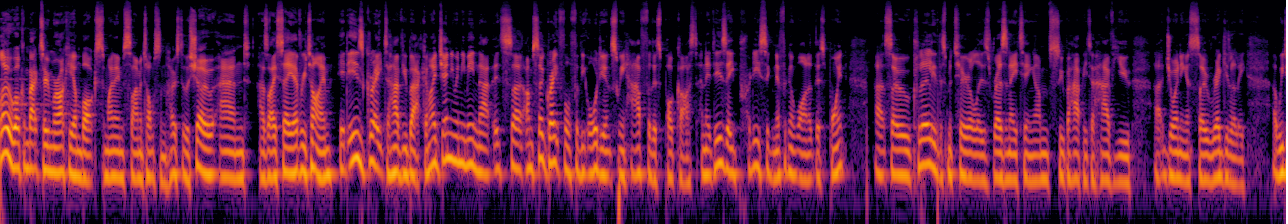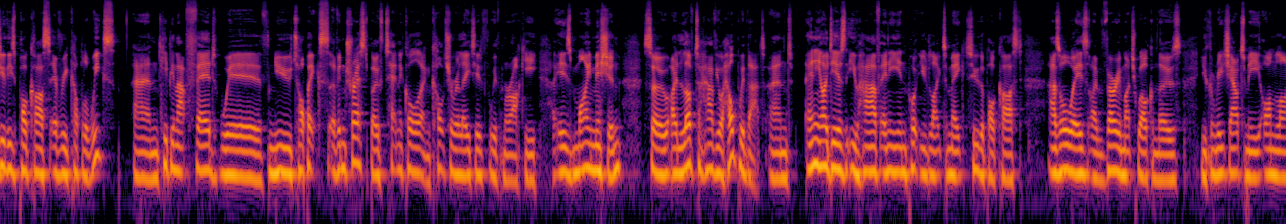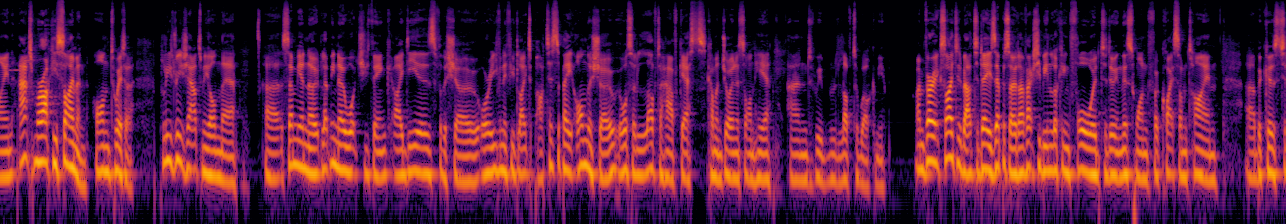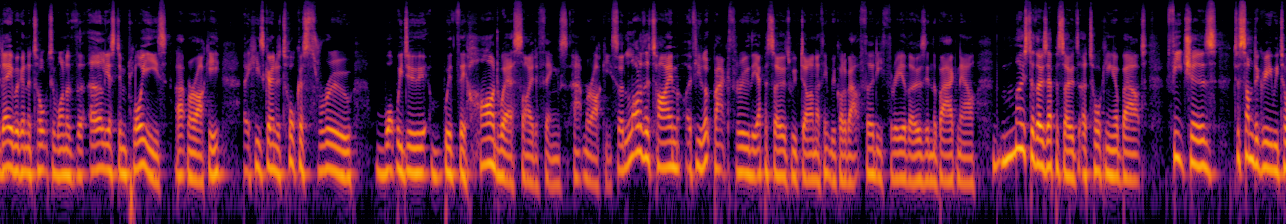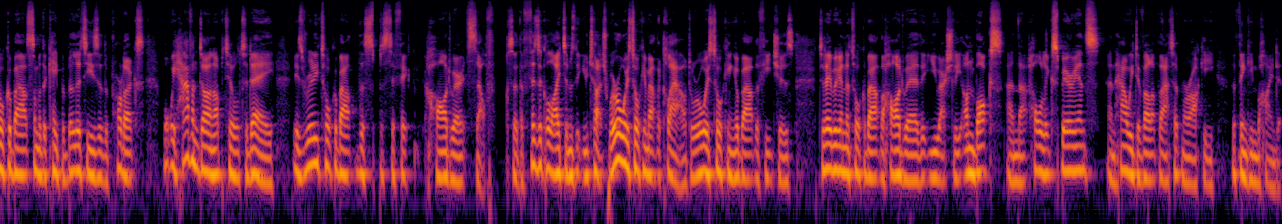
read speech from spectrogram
Hello, welcome back to Meraki Unboxed. My name's Simon Thompson, host of the show, and as I say every time, it is great to have you back, and I genuinely mean that. It's uh, I'm so grateful for the audience we have for this podcast, and it is a pretty significant one at this point. Uh, so clearly, this material is resonating. I'm super happy to have you uh, joining us so regularly. Uh, we do these podcasts every couple of weeks and keeping that fed with new topics of interest, both technical and culture related with Meraki, is my mission. So I'd love to have your help with that. And any ideas that you have, any input you'd like to make to the podcast, as always, I very much welcome those. You can reach out to me online at Meraki Simon on Twitter. Please reach out to me on there. Uh, send me a note. Let me know what you think, ideas for the show, or even if you'd like to participate on the show. We also love to have guests come and join us on here, and we would love to welcome you. I'm very excited about today's episode. I've actually been looking forward to doing this one for quite some time uh, because today we're going to talk to one of the earliest employees at Meraki. Uh, he's going to talk us through what we do with the hardware side of things at Meraki. So a lot of the time, if you look back through the episodes we've done, I think we've got about 33 of those in the bag now. Most of those episodes are talking about features. To some degree, we talk about some of the capabilities of the products. What we haven't done up till today is really talk about the specific hardware itself. So the physical items that you touch. We're always talking about the cloud. We're always talking about the features. Today we're going to talk about the hardware that you actually unbox and that whole experience and how we develop that at Meraki, the thinking behind it.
